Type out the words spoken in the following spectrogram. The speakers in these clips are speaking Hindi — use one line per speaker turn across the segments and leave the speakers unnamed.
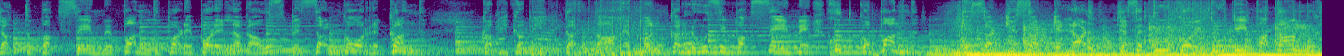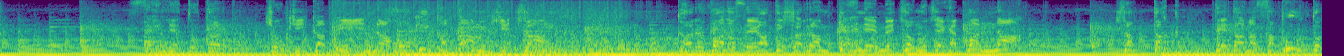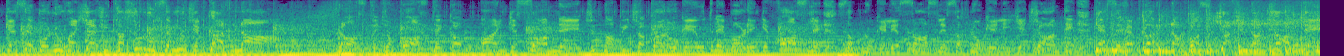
शक्त बक्से में बंद बड़े बड़े लगा उस पे जंग और गंध। कभी कभी करता है मन कर लूँ उसी बक्से में खुद को बंद। घिसट घिसट के लड़, जैसे तू कोई टूटी पतंग। सहले तू दर्द, क्योंकि कभी ना होगी खत्म ये जंग। घर वालों से आती शर्म कहने में जो मुझे है बनना। जब तक देता ना सबूत तो कैसे बोलूँ, है, यही था शुरू से मुझे करना। सामने। जितना पीछा करोगे, उतने बढ़ेंगे फासले। सपनों के लिए सांस ले, सपनों के लिए जान दे। कैसे है करना, बस यही ना जानते।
